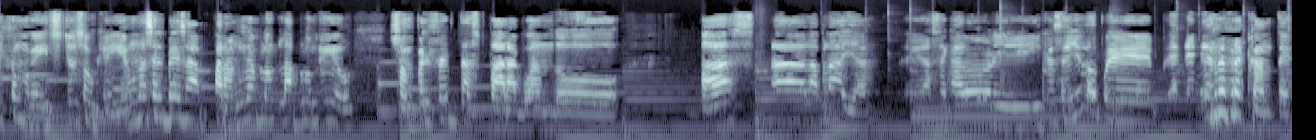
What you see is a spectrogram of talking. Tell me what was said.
es como que it's just okay. Es una cerveza, para mí las la son perfectas para cuando vas a la playa, eh, hace calor y, qué sé yo, pues es, refrescante.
